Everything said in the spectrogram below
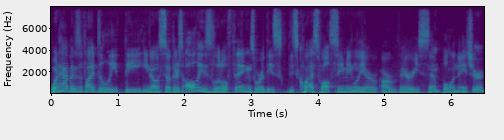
What happens if I delete the, you know, so there's all these little things where these these quests while seemingly are, are very simple in nature,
